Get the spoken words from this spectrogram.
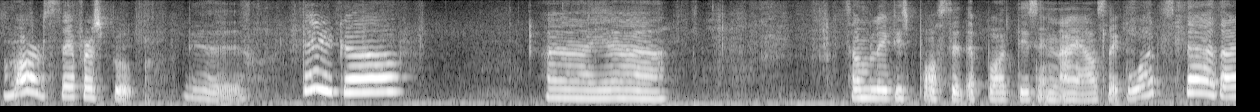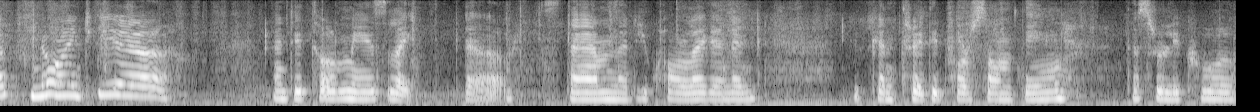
more Zephyr's book. there you go. Ah, uh, yeah. Some ladies posted about this and I was like, what's that? I have no idea. And they told me it's like a stamp that you collect and then you can trade it for something. That's really cool.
